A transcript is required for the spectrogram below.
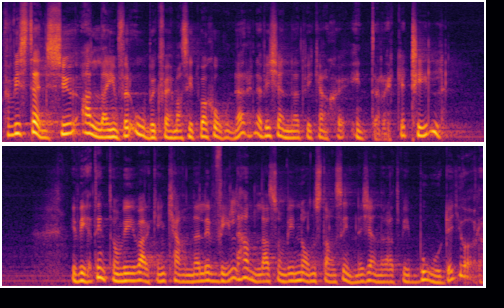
för vi ställs ju alla inför obekväma situationer där vi känner att vi kanske inte räcker till. Vi vet inte om vi varken kan eller vill handla som vi någonstans inne känner att vi borde göra.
